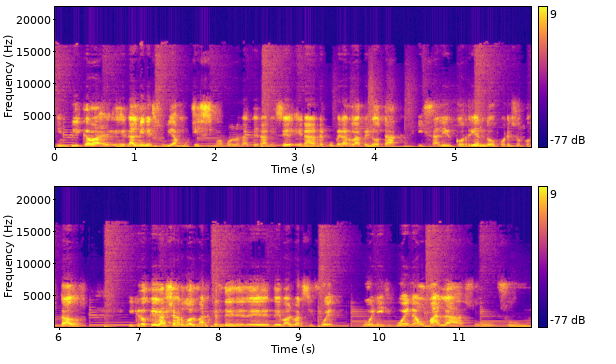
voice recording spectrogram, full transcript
implicaba, eh, Dalmine subía muchísimo por los laterales, eh, era recuperar la pelota y salir corriendo por esos costados. Y creo que Gallardo, al margen de, evaluar si fue buena o mala su, su,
